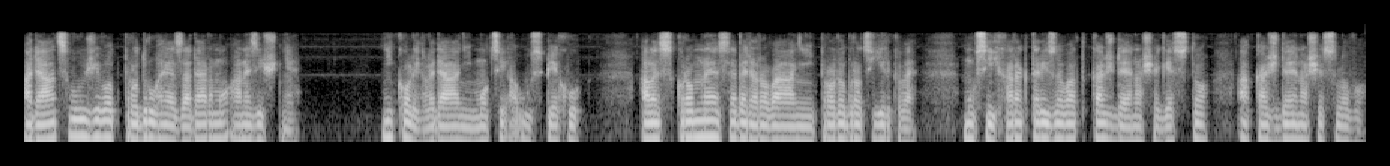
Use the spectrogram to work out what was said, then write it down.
a dát svůj život pro druhé zadarmo a nezištně. Nikoli hledání moci a úspěchu, ale skromné sebedarování pro dobro církve musí charakterizovat každé naše gesto a každé naše slovo.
